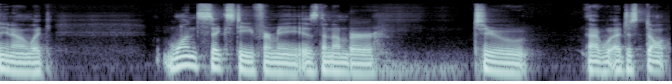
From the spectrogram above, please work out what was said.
you know, like 160 for me is the number to, I just don't,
